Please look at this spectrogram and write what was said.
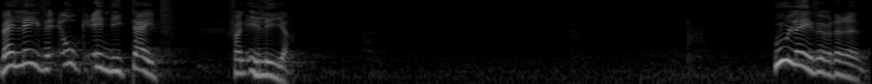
Wij leven ook in die tijd van Elia. Hoe leven we erin?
